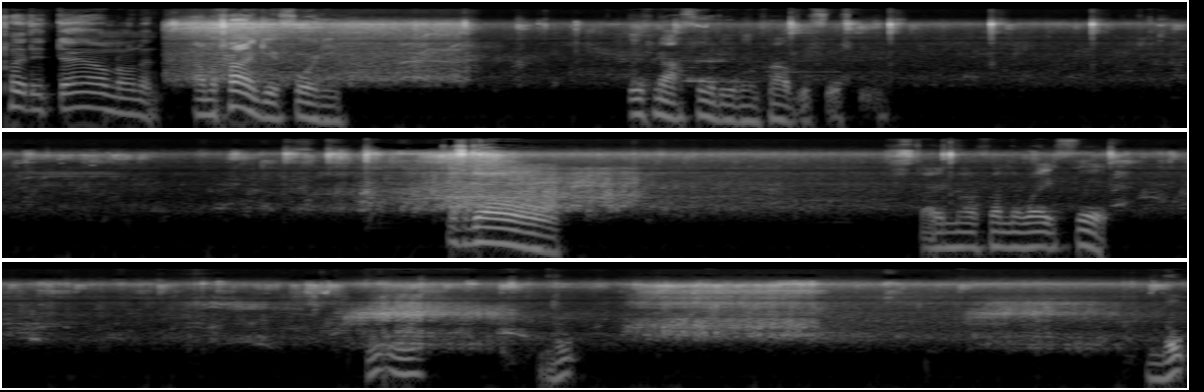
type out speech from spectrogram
put it down on a I'm gonna try and get 40. If not 40, then probably 50. Let's go. Starting off on the right foot. Mm-mm. Nope. Nope.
